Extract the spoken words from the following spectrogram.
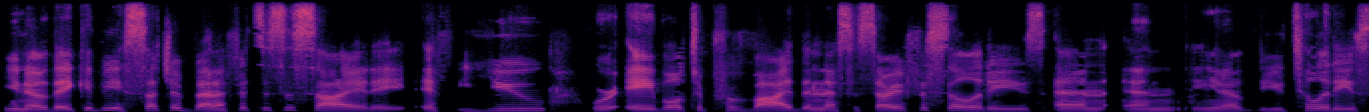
you know, they could be such a benefit to society if you were able to provide the necessary facilities and, and, you know, the utilities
